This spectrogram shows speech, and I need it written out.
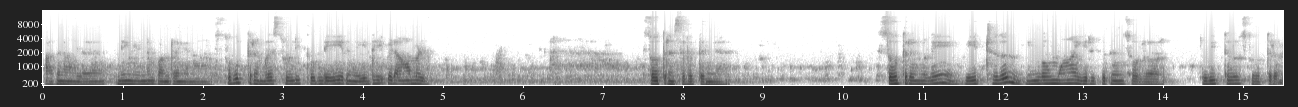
அதனால் நீங்கள் என்ன பண்ணுறீங்கன்னா சூத்திரங்களை சொல்லிக்கொண்டே இருங்க இடைவிடாமல் சூத்திரம் செலுத்துங்க. ஸ்தோத்திரங்களே ஏற்றதும் இன்பமாக இருக்குதுன்னு சொல்கிறார் துதித்தலும் ஸ்தோத்திரம்.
